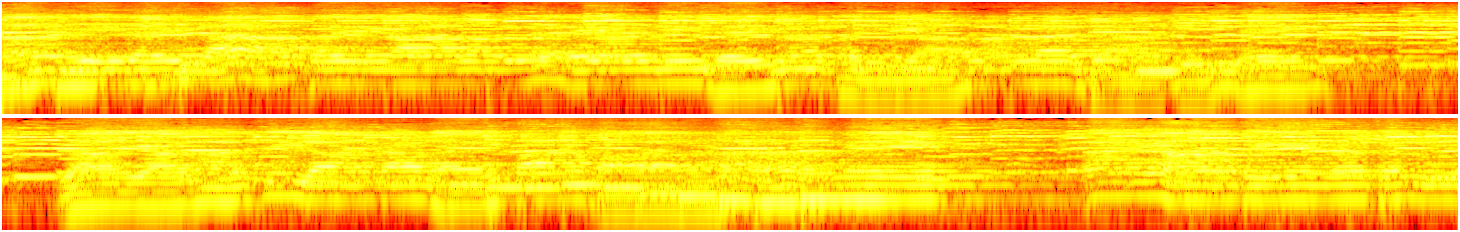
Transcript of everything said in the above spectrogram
A di đà ra tỳ a lăng lê a di đà ra tỳ a lăng la già dạ di đà giờ giờ na di đà ca lệ ba bà nghe. Ai hà tiên sinh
